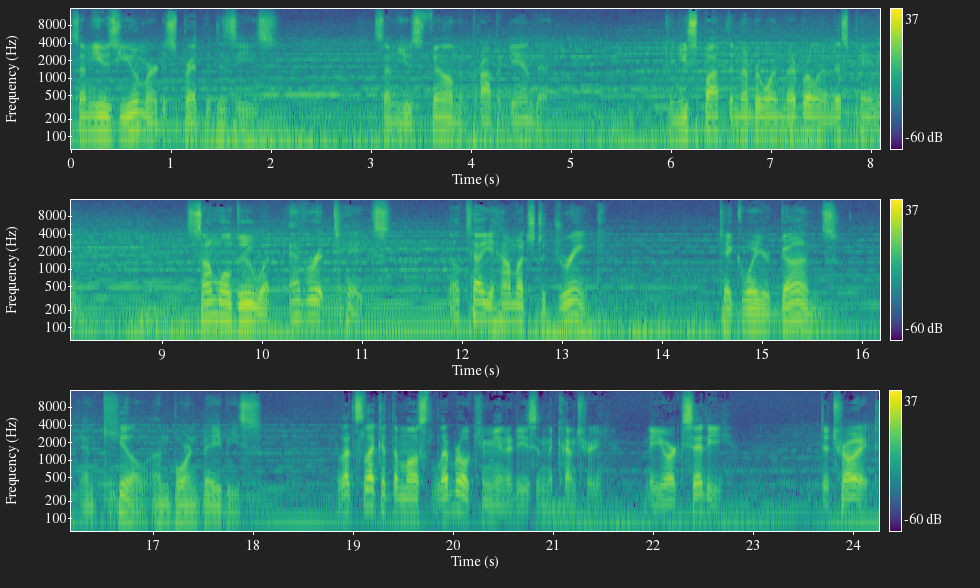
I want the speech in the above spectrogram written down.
Some use humor to spread the disease. Some use film and propaganda. Can you spot the number one liberal in this painting? Some will do whatever it takes. They'll tell you how much to drink, take away your guns, and kill unborn babies. Let's look at the most liberal communities in the country New York City, Detroit,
